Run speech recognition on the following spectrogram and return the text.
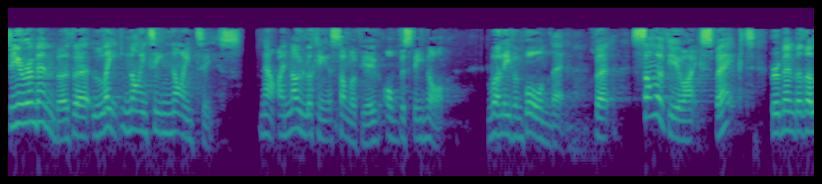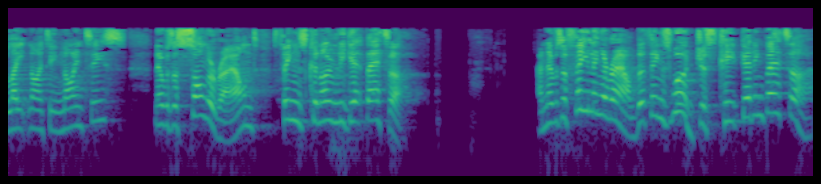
Do you remember the late 1990s? Now, I know looking at some of you, obviously not. weren't even born then. But some of you, I expect, remember the late 1990s. There was a song around, things can only get better. And there was a feeling around that things would just keep getting better.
